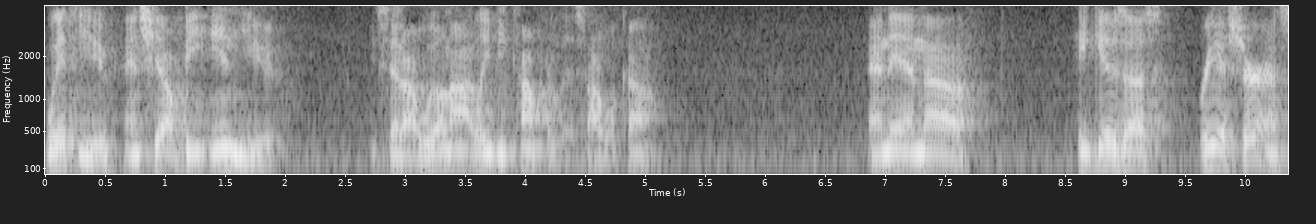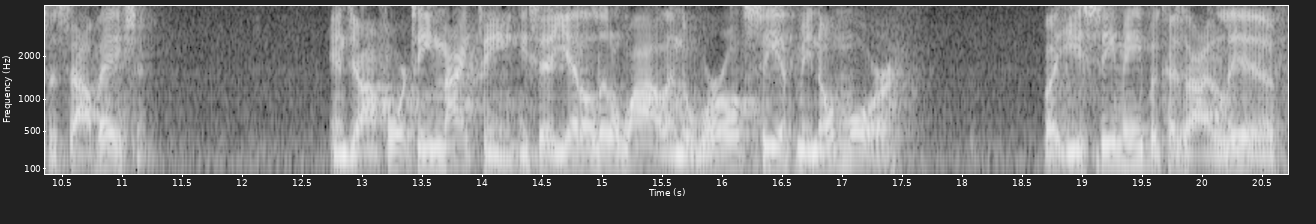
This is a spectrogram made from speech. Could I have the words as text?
with you, and shall be in you. He said, I will not leave you comfortless, I will come. And then uh, he gives us reassurance of salvation. In John 14, 19, he said, Yet a little while, and the world seeth me no more but ye see me because I live,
